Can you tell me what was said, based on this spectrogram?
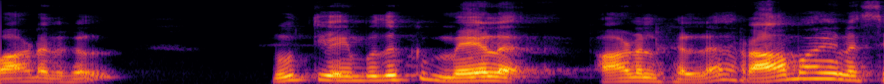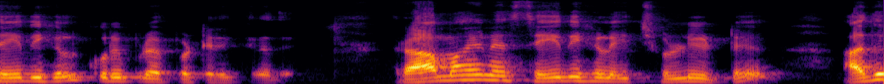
பாடல்கள் நூற்றி ஐம்பதுக்கும் மேலே பாடல்களில் ராமாயண செய்திகள் குறிப்பிடப்பட்டிருக்கிறது. ராமாயண செய்திகளை சொல்லிட்டு அது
